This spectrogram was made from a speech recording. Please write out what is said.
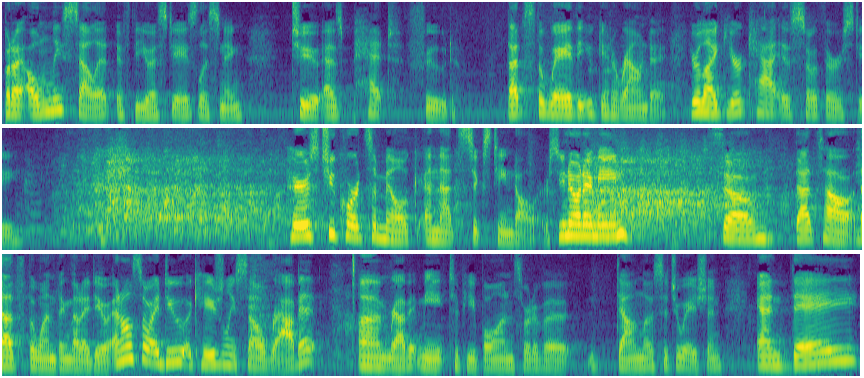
But I only sell it, if the USDA is listening, to as pet food. That's the way that you get around it. You're like, your cat is so thirsty. Here's two quarts of milk, and that's $16. You know what I mean? So that's how, that's the one thing that I do. And also, I do occasionally sell rabbit um, rabbit meat to people in sort of a down low situation, and they.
